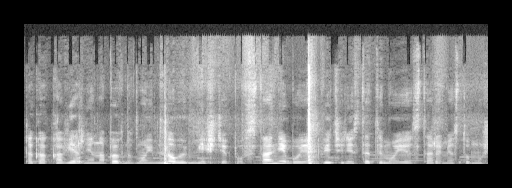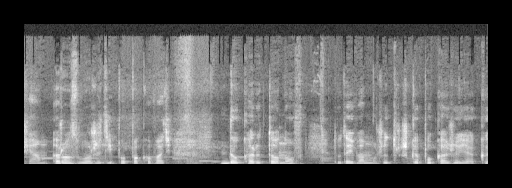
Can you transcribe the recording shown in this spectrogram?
taka kawiarnia na pewno w moim nowym mieście powstanie, bo jak wiecie, niestety moje stare miasto musiałam rozłożyć i popakować do kartonów. Tutaj Wam może troszkę pokażę, jak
